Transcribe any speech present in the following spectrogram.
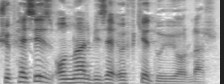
Şüphesiz onlar bize öfke duyuyorlar.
